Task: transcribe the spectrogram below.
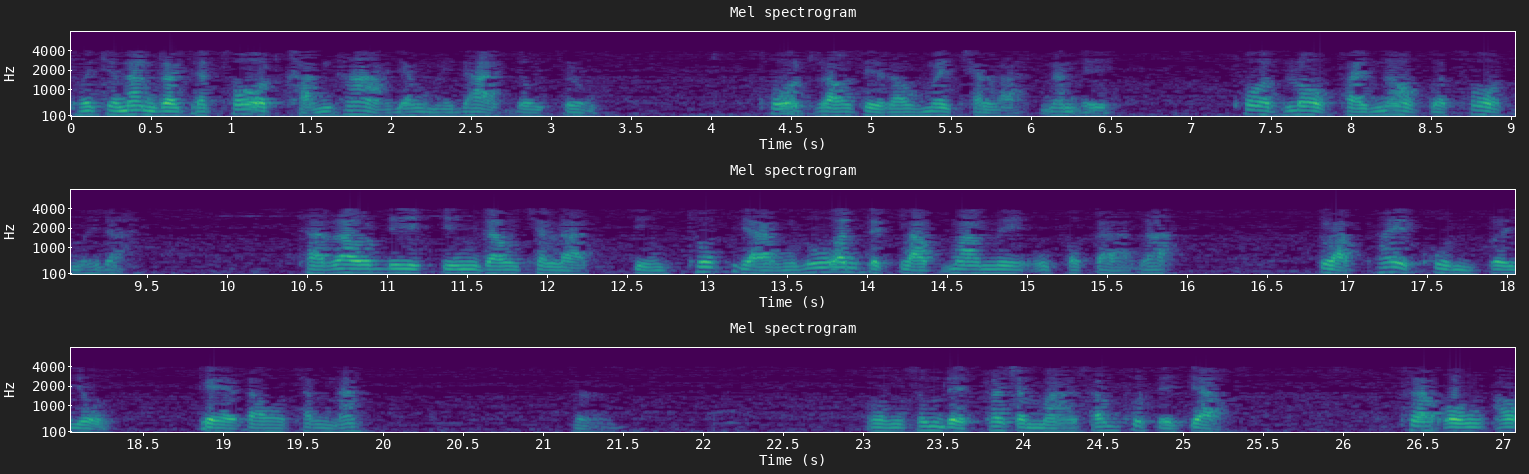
เพราะฉะนั้นเราจะโทษขันห้ายังไม่ได้โดยตรง โทษเราที่เราไม่ฉลาดนั่นเอง โทษโลกภายนอกก็โทษไม่ได้ ถ้าเราดีจริงเราฉลาดจริงทุกอย่างล้วนแต่กลับมามีอุปการะ กลับให้คุณประโยชน์ แก่เราทั้งนั้นองค์สมเด็จพระสัมมาสัมพุทธเจ้า พระองค์เอา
